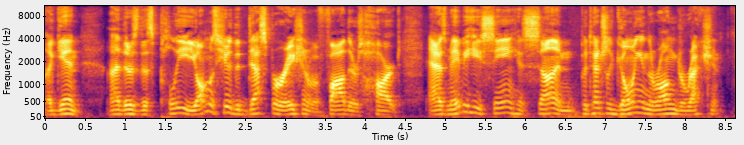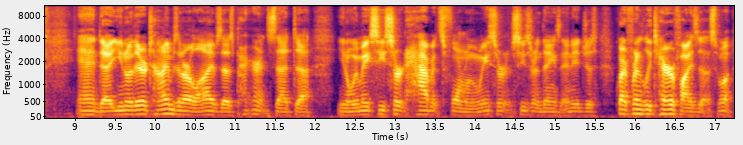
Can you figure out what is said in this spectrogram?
again, uh, there's this plea. You almost hear the desperation of a father's heart as maybe he's seeing his son potentially going in the wrong direction. And uh, you know, there are times in our lives as parents that uh, you know we may see certain habits forming, we certain, see certain things, and it just, quite frankly, terrifies us. Well,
